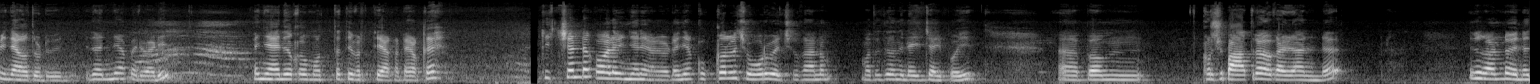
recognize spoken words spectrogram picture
പിന്നെ അകത്തോട്ട് വരുന്നു. ഇത് തന്നെയാണ് പരിപാടി. അപ്പം ഞാനിതൊക്കെ മൊത്തത്തിൽ വൃത്തിയാക്കട്ടെ ഓക്കെ? കിച്ചന്റെ കോലം ഇങ്ങനെയാണ് കേട്ടോ. ഞാൻ കുക്കറിൽ ചോറ് വെച്ചു. കാരണം മൊത്തത്തിൽ ഒന്ന് ലേറ്റായിപ്പോയി അപ്പം കുറച്ച് പാത്രമൊക്കെ കഴുകാനുണ്ട്. ഇത് കണ്ടോ എന്റെ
